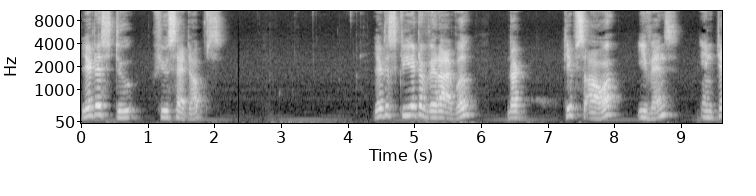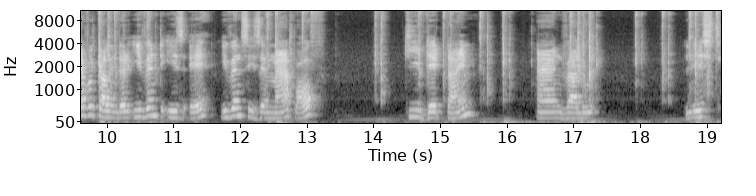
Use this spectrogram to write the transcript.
let us do few setups. Let us create a variable that keeps our events in table calendar event is a events is a map of key date time and value list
